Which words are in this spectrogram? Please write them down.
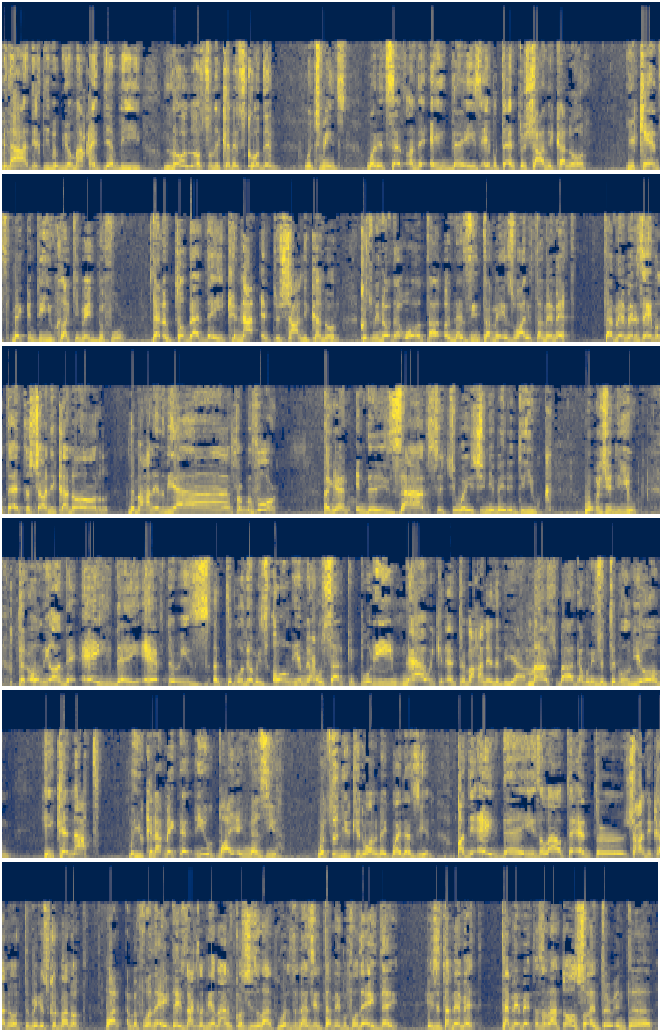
והעד הכתיב ביום החטא יביא לא לאסור להיכנס קודם, which means, when it says on the eighth day he's able to enter Shani Kanor, you can't make a diuk like you made before. That until that day he cannot enter Shani Kanor, because we know that all the ta- Nazir Tameh is what? He's Tameh Met. Tameh Met is able to enter Shani Kanor, the Ma'aneh from before. Again, in the Zav situation, you made a diuk. What was your diuk? That only on the eighth day, after he's uh, a Tivul Yom, he's only a Mechusar Kippurim, now he can enter Mahane Leviyah. Mashma, that when he's a Tivul Yom, he cannot. but you cannot make that diuk by a nazir. What's the diuk you'd want to make by nazir? On the eighth day, he's allowed to enter shani kanot to bring his korbanot. What? And before the eighth day, he's not going to be allowed. Of course, he's allowed. What is the nazir tameh before the eighth day? He's a tamemit. Tamemit is allowed to also enter into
